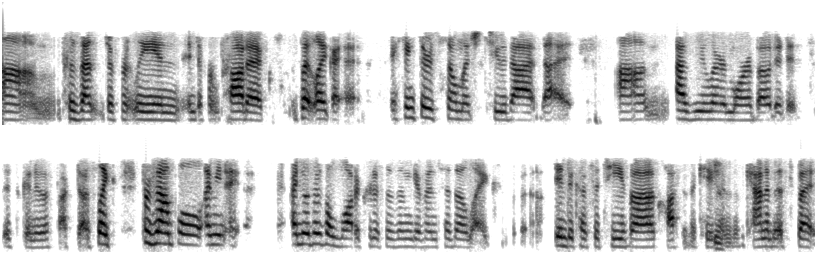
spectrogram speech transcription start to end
um, present differently in, in different products. But like I, I think there's so much to that that um, as we learn more about it, it's it's going to affect us. Like for example, I mean. I, I know there's a lot of criticism given to the like indica sativa classifications yeah. of cannabis, but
